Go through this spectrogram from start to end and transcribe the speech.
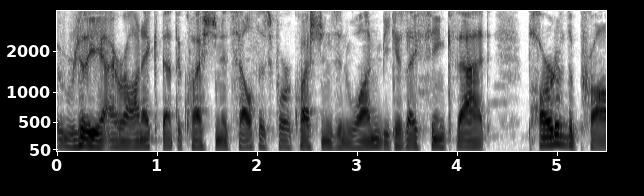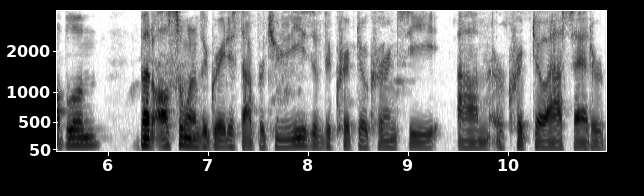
really ironic that the question itself is four questions in one because I think that part of the problem but also one of the greatest opportunities of the cryptocurrency um, or crypto asset or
